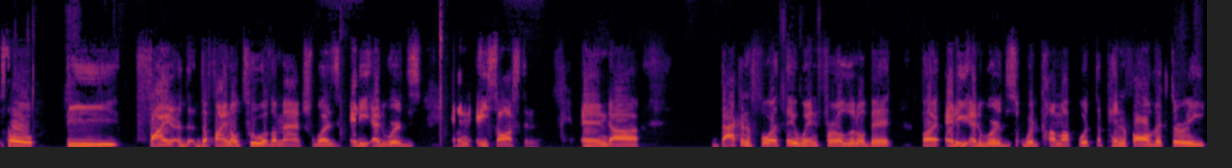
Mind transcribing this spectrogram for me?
so the the the final two of the match was Eddie Edwards and Ace Austin. And uh, back and forth they went for a little bit, but Eddie Edwards would come up with the pinfall victory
